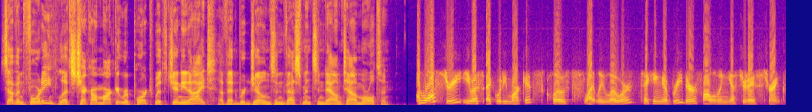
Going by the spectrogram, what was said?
740, let's check our market report with Jenny Knight of Edward Jones Investments in downtown Morrilton. On Wall Street, U.S. equity markets closed slightly lower, taking a breather following yesterday's strength.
